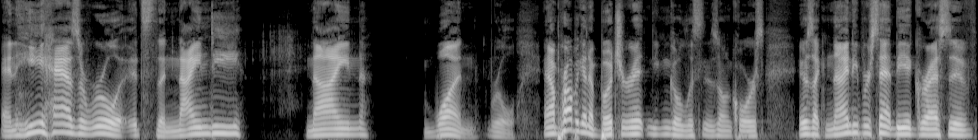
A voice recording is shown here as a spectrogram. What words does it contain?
and he has a rule. It's the 99 1 rule. And I'm probably going to butcher it. And you can go listen to his own course. It was like 90% be aggressive,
